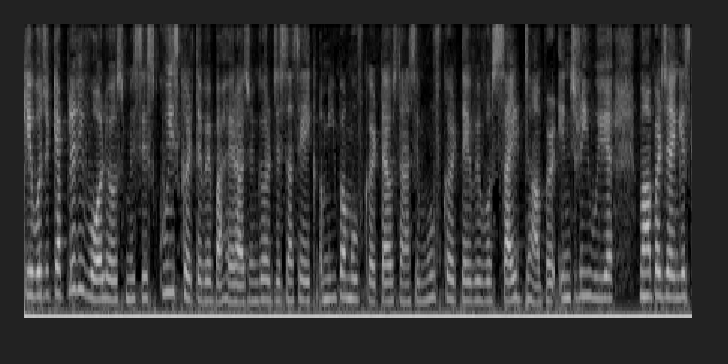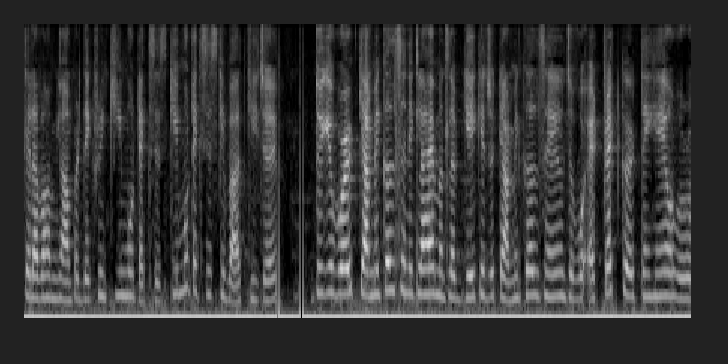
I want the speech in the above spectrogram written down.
कि वो जो कैपलरी वॉल है, उसमें से स्क्वीज करते हुए बाहर आ जाएँगे और जिस तरह से एक अमीबा मूव करता है, उस तरह से मूव करते हुए वो साइड जहाँ पर इंजरी हुई है, वहाँ पर जाएँगे। इसके अलावा हम यहाँ पर देख रहे हैं कीमोटेक्सिस कीमोटेक्सिस की बात की जाए तो ये वर्ड केमिकल से निकला है मतलब ये कि जो केमिकल्स हैं, जब वो अट्रैक्ट करते हैं और वो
